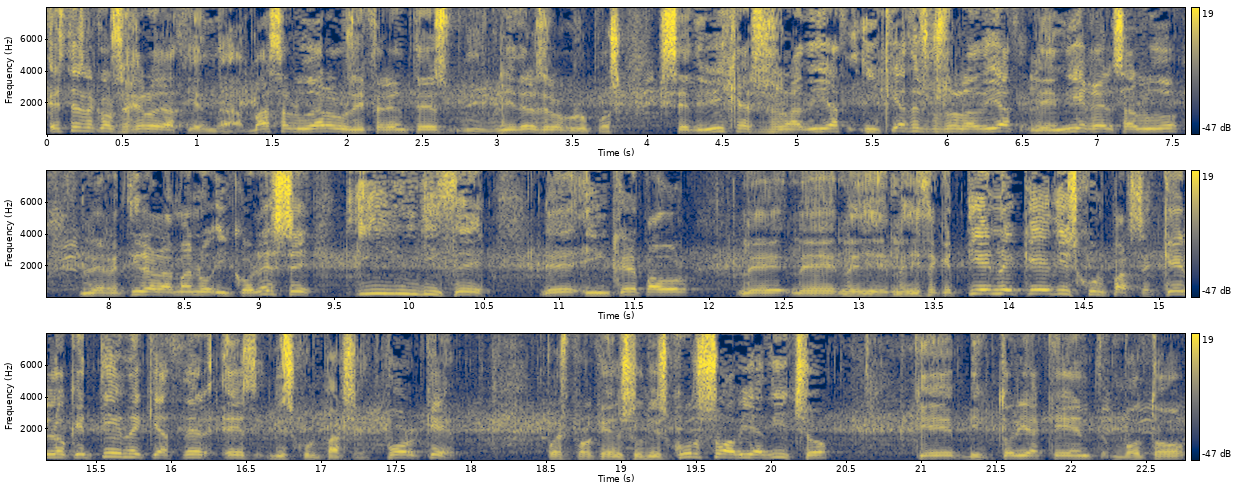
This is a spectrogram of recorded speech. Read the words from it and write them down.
Este es el consejero de Hacienda. Va a saludar a los diferentes líderes de los grupos. Se dirige a Susana Díaz y ¿qué hace Susana Díaz? Le niega el saludo, le retira la mano y con ese índice increpador le, le, le, le dice que tiene que disculparse, que lo que tiene que hacer es disculparse. ¿Por qué? Pues porque en su discurso había dicho que Victoria Kent votó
